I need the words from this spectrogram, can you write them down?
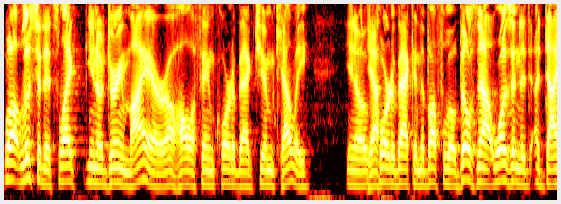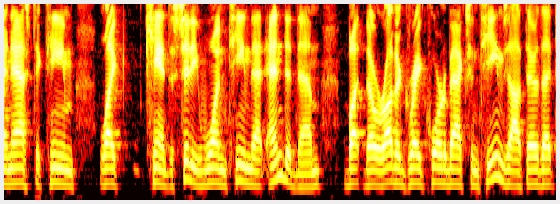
Well, listen, it's like, you know, during my era, Hall of Fame quarterback Jim Kelly, you know, yeah. quarterback in the Buffalo Bills. Now, it wasn't a, a dynastic team like Kansas City, one team that ended them, but there were other great quarterbacks and teams out there that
